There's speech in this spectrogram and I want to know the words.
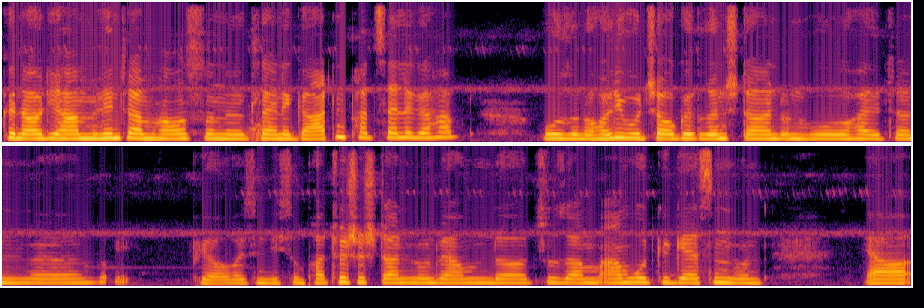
Genau, die haben hinterm Haus so eine kleine Gartenparzelle gehabt, wo so eine Hollywood-Schaukel drin stand und wo halt dann, äh, ja, weiß ich nicht, so ein paar Tische standen und wir haben da zusammen Armbrot gegessen und ja,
